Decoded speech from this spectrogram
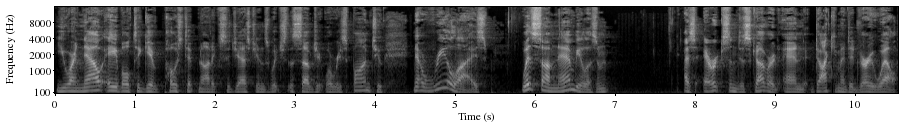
you are now able to give post hypnotic suggestions which the subject will respond to. Now, realize with somnambulism, as Erickson discovered and documented very well,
